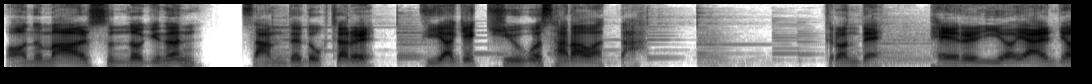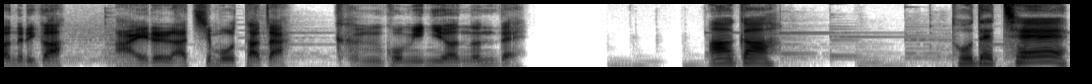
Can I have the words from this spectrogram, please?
어느 마을 순덕이는 쌈대 독자를 귀하게 키우고 살아왔다. 그런데 배를 이어야 할 며느리가 아이를 낳지 못하자 큰 고민이었는데 아가, 도대체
